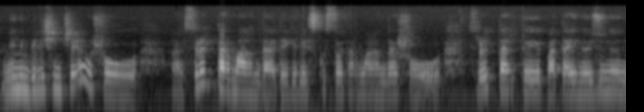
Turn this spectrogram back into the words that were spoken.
Менин билишимче ушул сүрөт тармагында деги эле искусство тармагында ушул сүрөт тартып атайын өзүнүн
